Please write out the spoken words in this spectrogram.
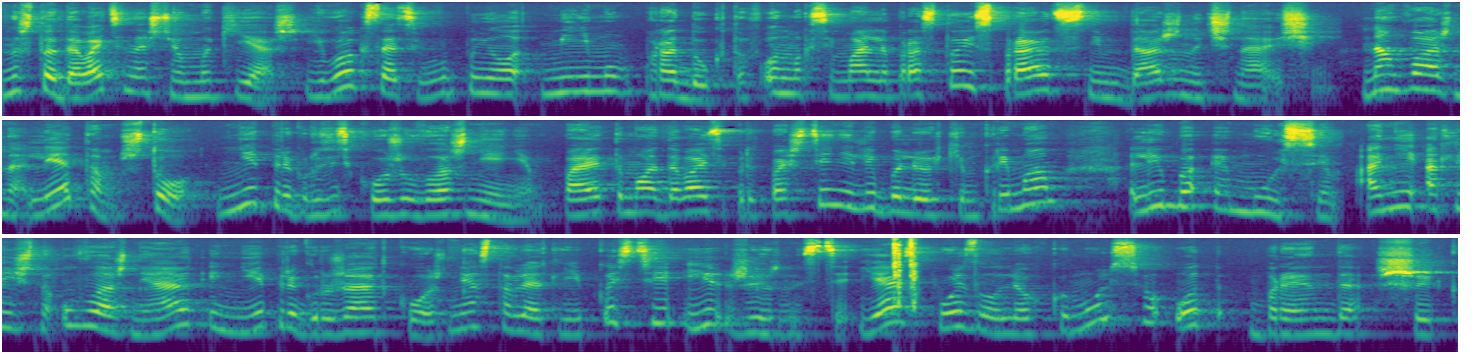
Ну что, давайте начнем макияж. Его, кстати, выполнила минимум продуктов. Он максимально простой и справится с ним даже начинающий. Нам важно летом что? Не перегрузить кожу увлажнением. Поэтому отдавайте предпочтение либо легким кремам, либо эмульсиям. Они отлично увлажняют и не перегружают кожу, не оставляют липкости и жирности. Я использовала легкую эмульсию от бренда Chic.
